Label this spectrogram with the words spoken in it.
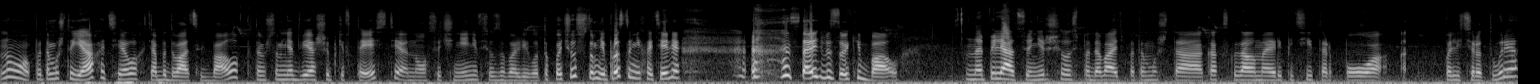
Ну, потому что я хотела хотя бы 20 баллов, потому что у меня две ошибки в тесте, но сочинение все завалило. Такое чувство, что мне просто не хотели ставить высокий балл. На апелляцию я не решилась подавать, потому что, как сказала моя репетитор по, по литературе,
